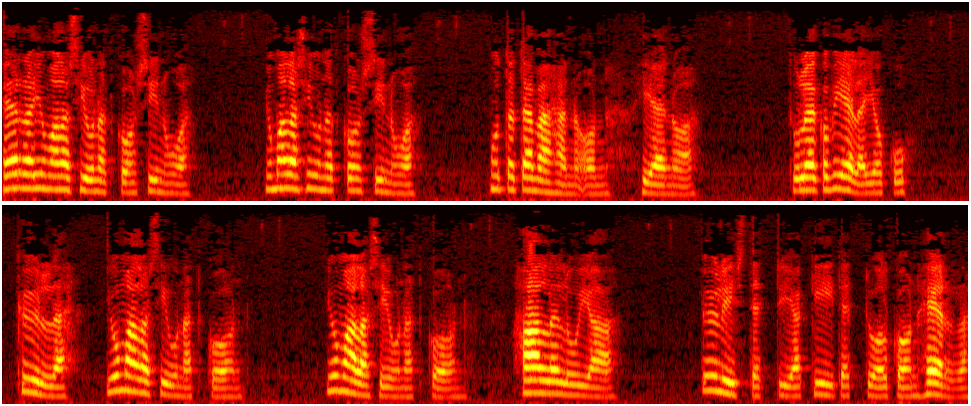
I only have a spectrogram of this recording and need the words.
Herra Jumala siunatkoon sinua. Jumala siunatkoon sinua. Mutta tämähän on hienoa. Tuleeko vielä joku? Kyllä. Jumala siunatkoon. Jumala siunatkoon. Hallelujaa. Ylistetty ja kiitetty olkoon Herra,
